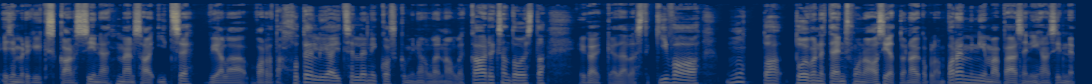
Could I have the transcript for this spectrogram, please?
esimerkiksi kans siinä, että mä en saa itse vielä varata hotellia itselleni, koska minä olen alle 18 ja kaikkea tällaista kivaa, mutta toivon, että ensi vuonna asiat on aika paljon paremmin ja mä pääsen ihan sinne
